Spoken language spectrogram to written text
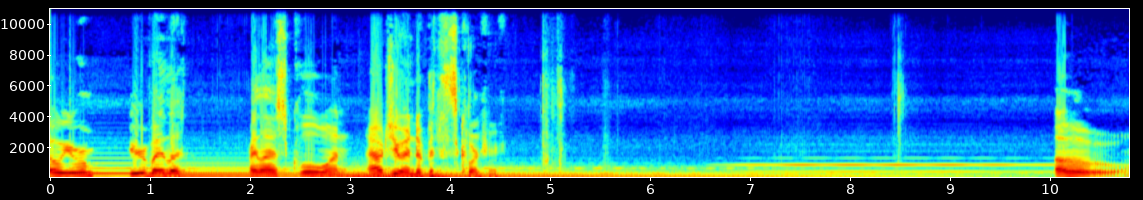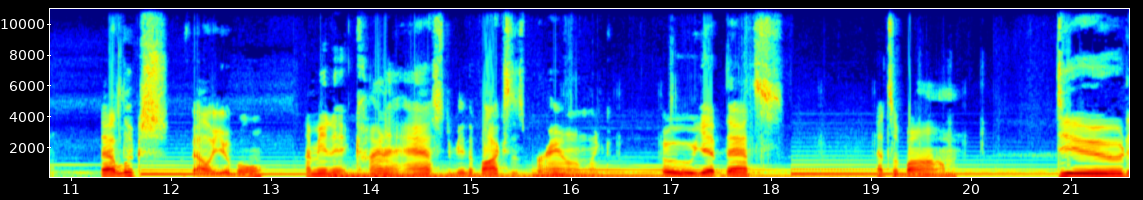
Oh, you were you were my last my last cool one. How'd you end up in this corner? Oh, that looks valuable. I mean, it kind of has to be. The box is brown. Like, oh, yep, that's that's a bomb, dude.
